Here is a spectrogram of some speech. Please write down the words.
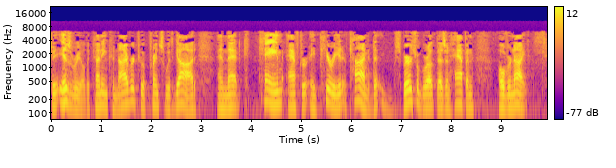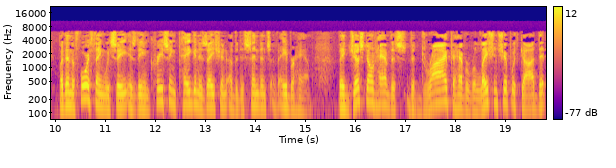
to Israel, the cunning conniver to a prince with God, and that came after a period of time. Spiritual growth doesn't happen overnight. But then the fourth thing we see is the increasing paganization of the descendants of Abraham. They just don't have this, the drive to have a relationship with God that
